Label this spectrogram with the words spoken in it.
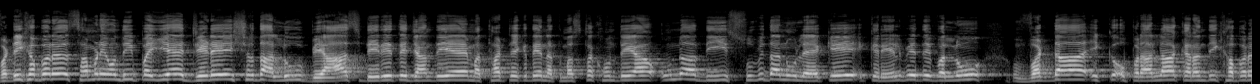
ਵੱਡੀ ਖਬਰ ਸਾਹਮਣੇ ਆਉਂਦੀ ਪਈ ਹੈ, ਜਿਹੜੇ ਸ਼ਰਧਾਲੂ ਬਿਆਸ ਡੇਰੇ ਤੇ ਜਾਂਦੇ ਆ, ਮੱਥਾ ਟੇਕਦੇ, ਨਤਮਸਤਕ ਹੁੰਦੇ ਆ, ਉਹਨਾਂ ਦੀ ਸੁਵਿਧਾ ਨੂੰ ਲੈ ਕੇ ਇੱਕ ਰੇਲਵੇ ਦੇ ਵੱਲੋਂ ਵੱਡਾ ਇੱਕ ਉਪਰਾਲਾ ਕਰਨ ਦੀ ਖਬਰ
